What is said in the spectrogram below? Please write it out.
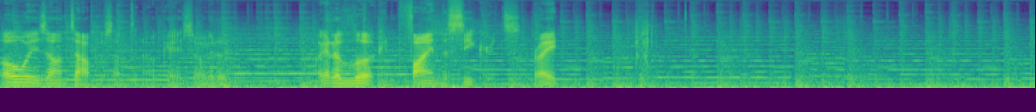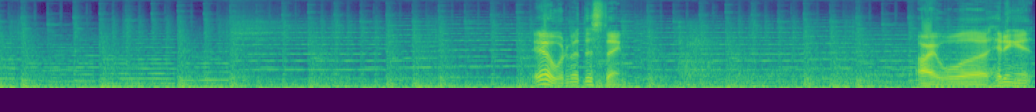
always on top of something. Okay, so I gotta, I gotta look and find the secrets, right? Ew, what about this thing? Alright, well, uh, hitting it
